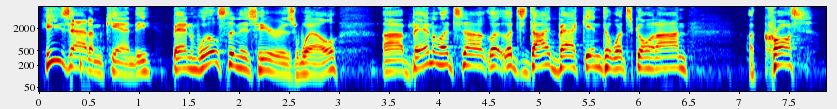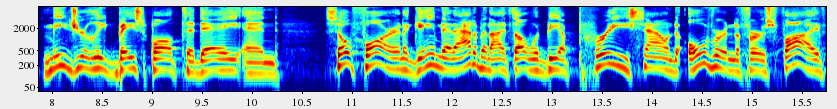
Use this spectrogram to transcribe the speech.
He's Adam Candee. Ben Wilson is here as well. Uh, ben, let's uh, let, let's dive back into what's going on across Major League Baseball today, and so far in a game that Adam and I thought would be a pretty sound over in the first five.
